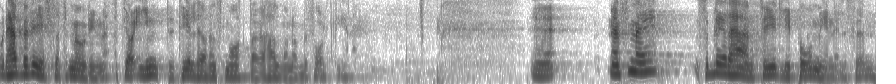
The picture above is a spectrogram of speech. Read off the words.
Och det här bevisar förmodligen att jag inte tillhör den smartare halvan av befolkningen. Eh, men för mig så blev det här en tydlig påminnelse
